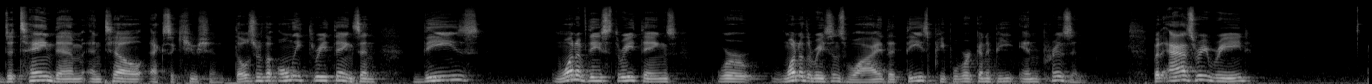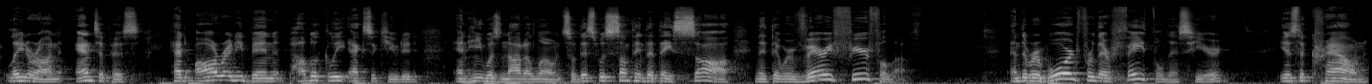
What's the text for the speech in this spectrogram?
detain them until execution. Those are the only three things. And these, one of these three things were one of the reasons why that these people were going to be in prison. But as we read later on, Antipas had already been publicly executed and he was not alone. So this was something that they saw and that they were very fearful of. And the reward for their faithfulness here is the crown,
